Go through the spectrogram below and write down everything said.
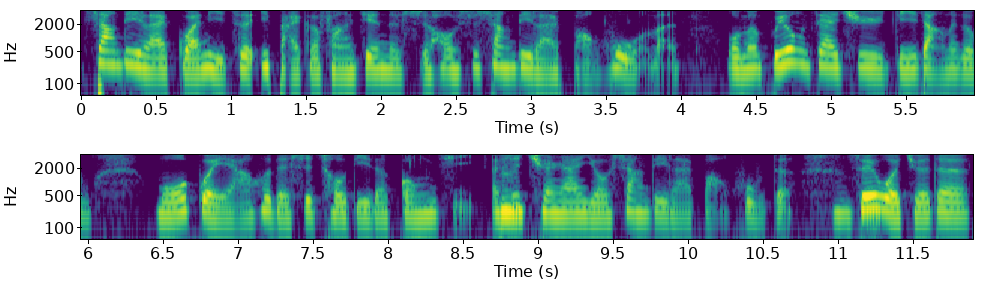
上帝来管理这一百个房间的时候，是上帝来保护我们，我们不用再去抵挡那个。魔鬼啊，或者是仇敌的攻击，而是全然由上帝来保护的。嗯、所以我觉得，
